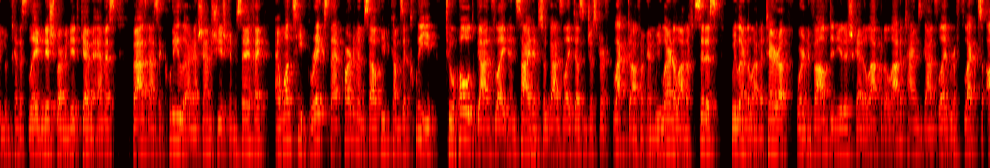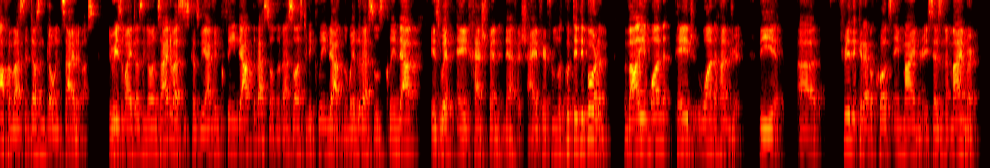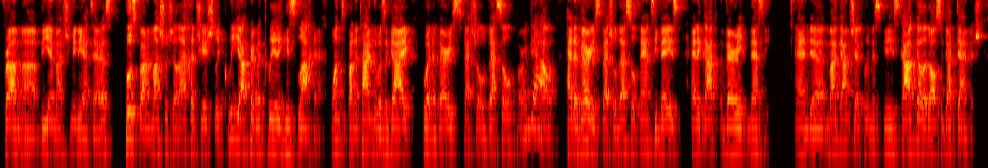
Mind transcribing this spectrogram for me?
And once he breaks that part of himself, he becomes a kli to hold God's light inside him. So God's light doesn't just reflect off him. We learn a lot of Chassidus, we learn a lot of Torah, we're involved in Yiddishkeit a lot, but a lot of times God's light reflects off of us and doesn't go inside of us. The reason why it doesn't go inside of us is because we haven't cleaned out the vessel. The vessel has to be cleaned out. And the way the vessel is cleaned out is with a cheshben nefesh. I have here from Likutei Diburim, volume one, page 100. The uh, Frierdiker Rebbe quotes a mimer. He says in a mimer, from Biyem uh, Hislachech. Once upon a time, there was a guy who had a very special vessel, or a gal had a very special vessel, fancy vase, and it got very messy. And Magam uh, it also got damaged.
